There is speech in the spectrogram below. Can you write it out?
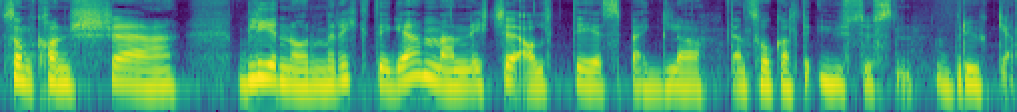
som kanskje blir normriktige, men ikke alltid speiler den såkalte ususen, bruken.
